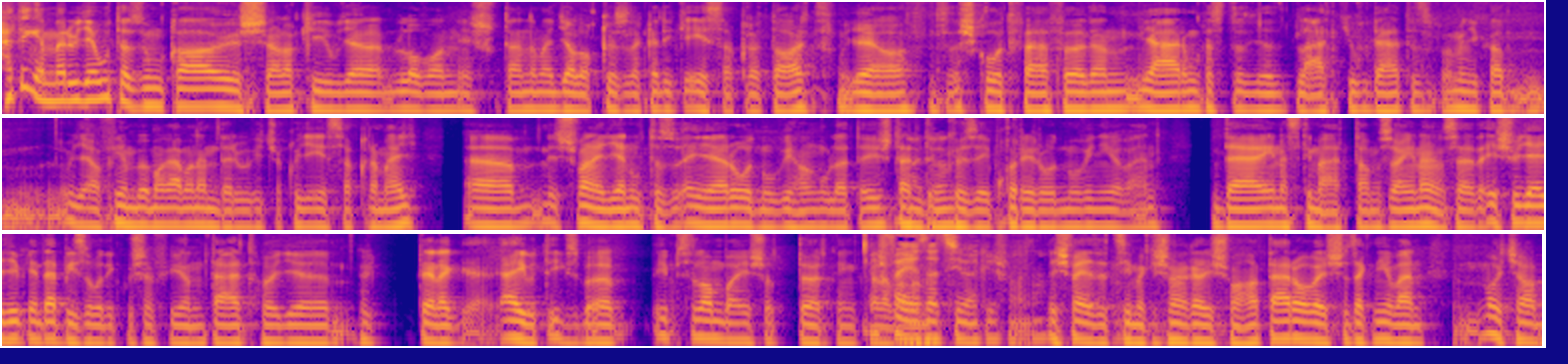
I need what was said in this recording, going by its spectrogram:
Hát igen, mert ugye utazunk a őssel, aki ugye lovon, és utána egy gyalog közlekedik, éjszakra tart, ugye a, a Skót felföldön járunk, azt ugye látjuk, de hát ez mondjuk a, ugye a filmből magában nem derül ki, csak hogy éjszakra megy. És van egy ilyen utazó, egy ilyen road movie hangulata is, tehát Nagyon. középkori road movie nyilván. De én ezt imádtam, szóval én nagyon szeretem. És ugye egyébként epizódikus a film, tehát hogy, hogy tényleg eljut X-ből Y-ba, és ott történik És fejezet címek is vannak. És fejezet címek is vannak, el is van határolva, és ezek nyilván, hogyha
